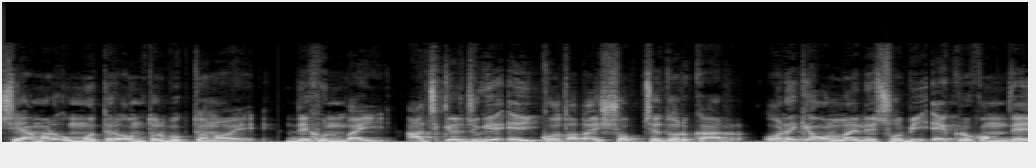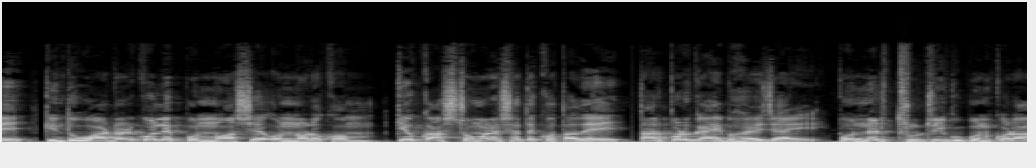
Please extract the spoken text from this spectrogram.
সে আমার উম্মতের অন্তর্ভুক্ত নয়। দেখুন ভাই, আজকের যুগে এই কথাটাই সবচেয়ে দরকার। অনেকে অনলাইনে ছবি একরকম দেয়, কিন্তু অর্ডার করলে পণ্য আসে অন্যরকম। কেউ কাস্টমারের সাথে কথা দেয়, তারপর গায়েব হয়ে যায়। পণ্যের ত্রুটি গোপন করা,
